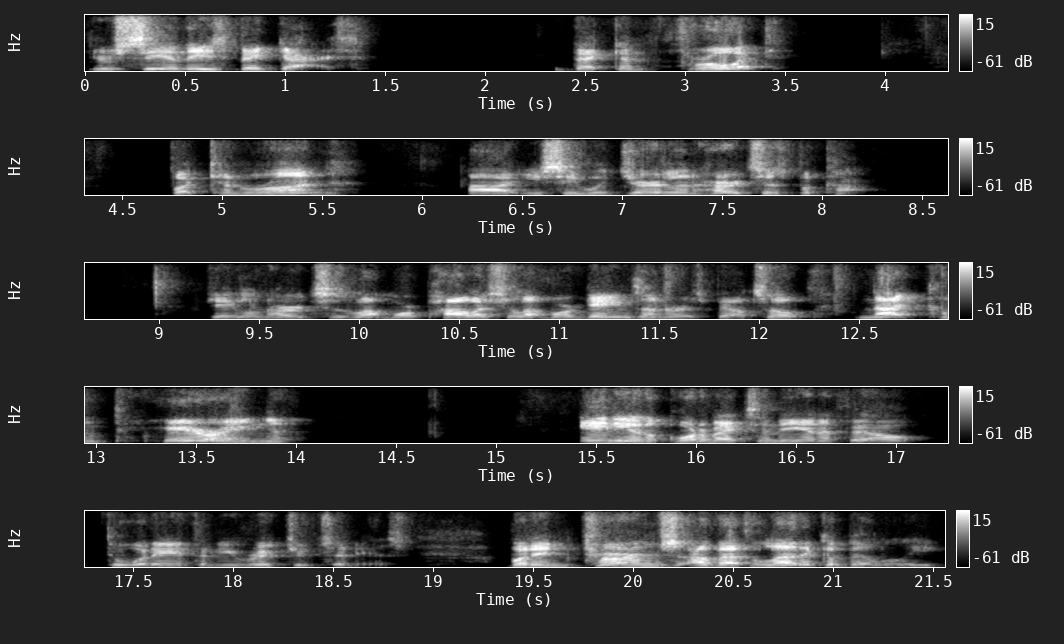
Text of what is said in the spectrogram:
you're seeing these big guys that can throw it, but can run. Uh, you see what Jalen Hurts has become. Jalen Hurts is a lot more polished, a lot more games under his belt. So, not comparing any of the quarterbacks in the NFL to what Anthony Richardson is. But in terms of athletic ability,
